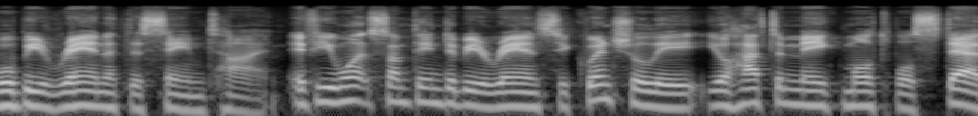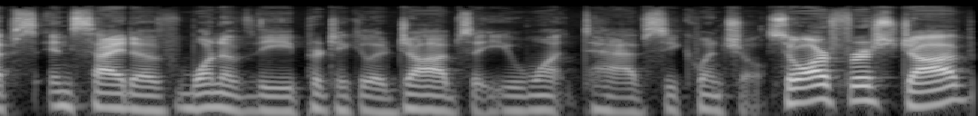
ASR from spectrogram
will be ran at the same time. If you want something to be ran sequentially, you'll have to make multiple steps inside of one of the particular jobs that you want to have sequential. So our first job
